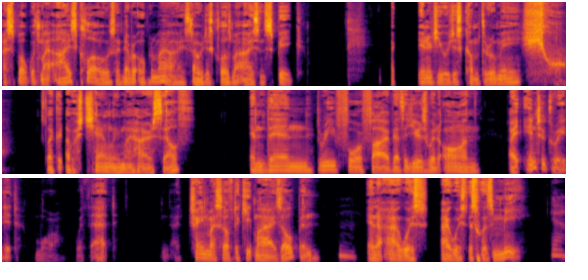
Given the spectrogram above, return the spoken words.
I spoke with my eyes closed. I never opened my eyes. I would just close my eyes and speak. Energy would just come through me. It's like I was channeling my higher self. And then three, four, five, as the years went on, I integrated more with that. I trained myself to keep my eyes open. Mm. And I was, I was, this was me. Yeah.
